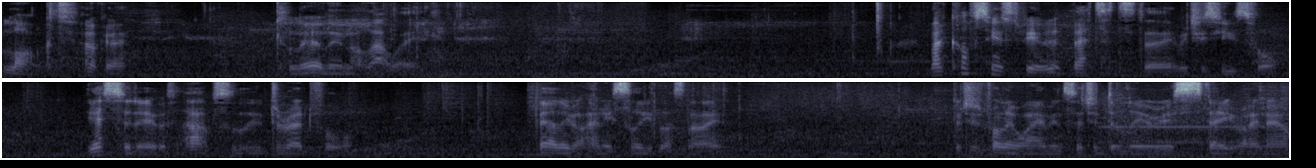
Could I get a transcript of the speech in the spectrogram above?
Locked. Okay. Clearly not that way. My cough seems to be a bit better today, which is useful. Yesterday it was absolutely dreadful. Barely got any sleep last night. Which is probably why I'm in such a delirious state right now.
